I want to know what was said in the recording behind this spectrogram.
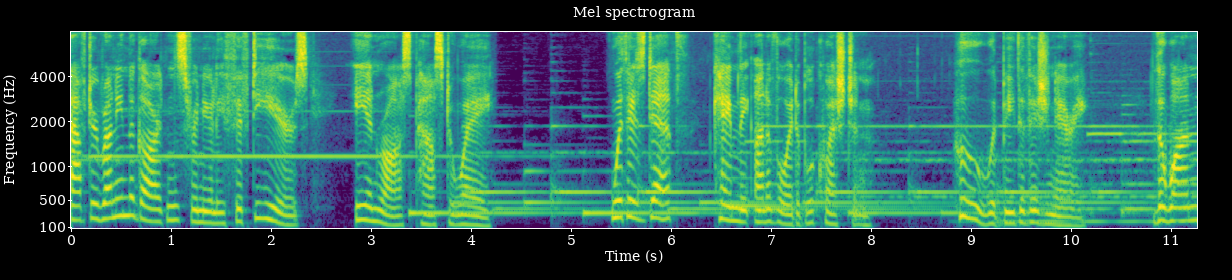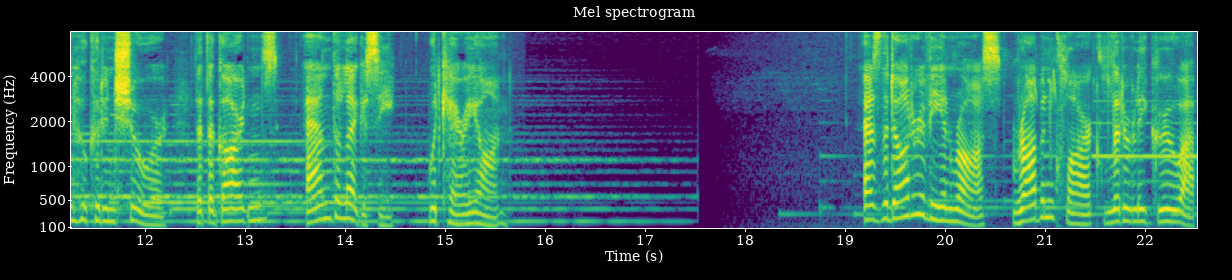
After running the gardens for nearly 50 years, Ian Ross passed away. With his death came the unavoidable question who would be the visionary? The one who could ensure that the gardens and the legacy would carry on. As the daughter of Ian Ross, Robin Clark literally grew up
